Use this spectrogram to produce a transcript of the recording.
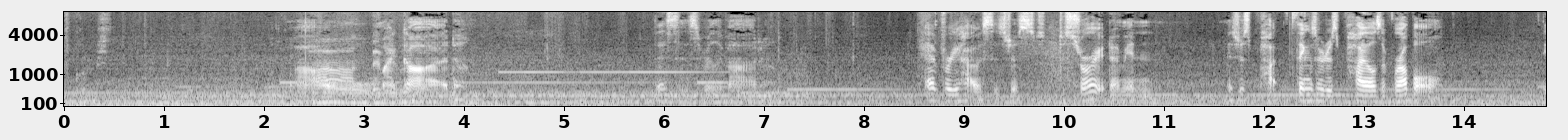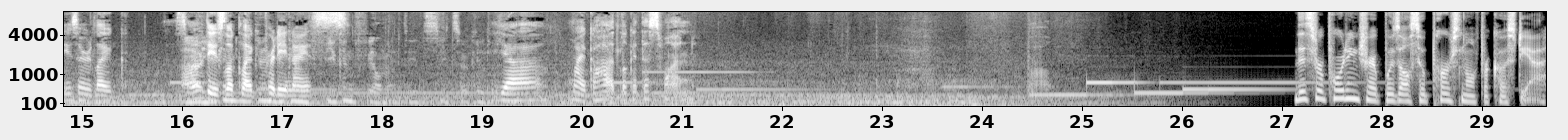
Of course. Oh ah, my god. This is really bad every house is just destroyed. I mean, it's just things are just piles of rubble. These are like some Ah, of these can- look like can- pretty you can- nice. You can film it. It's it's okay. to yeah. My God, look at this one. Wow. This reporting trip was also personal for Kostya.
